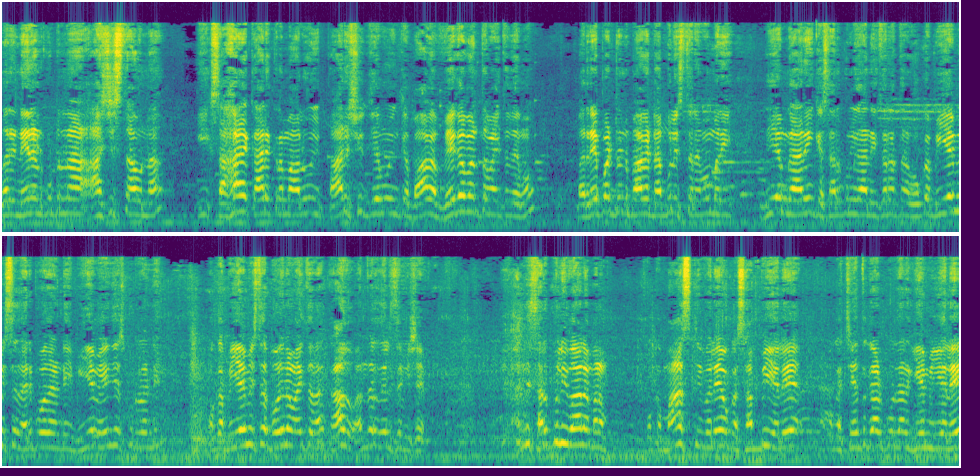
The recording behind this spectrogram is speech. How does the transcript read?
మరి నేను అనుకుంటున్నా ఆశిస్తా ఉన్నా ఈ సహాయ కార్యక్రమాలు ఈ పారిశుద్ధ్యము ఇంకా బాగా వేగవంతం అవుతుందేమో మరి రేపటి నుండి బాగా డబ్బులు ఇస్తారేమో మరి బియ్యం కానీ ఇంకా సరుకులు కానీ ఇతర ఒక బియ్యం ఇస్తే సరిపోదండి. బియ్యం ఏం చేసుకుంటారండి? ఒక బియ్యం ఇస్తే భోజనం అవుతుందా? కాదు అందరూ తెలిసే విషయం. అన్ని సరుకులు ఇవ్వాలి మనం? ఒక మాస్క్ ఇవ్వలే ఒక సబ్ ఇవ్వలే ఒక చేతి కడుపుకోవడానికి ఏమి ఇవ్వలే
